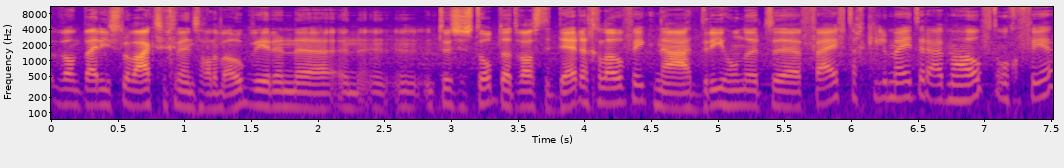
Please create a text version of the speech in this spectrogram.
want bij die Slovaakse grens hadden we ook weer een, eh, een, een, een tussenstop. Dat was de derde geloof ik, na 350 kilometer uit mijn hoofd ongeveer.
